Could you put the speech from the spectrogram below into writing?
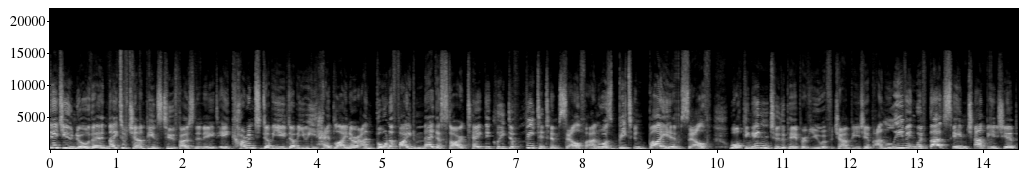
Did you know that at Night of Champions 2008, a current WWE headliner and bona fide megastar technically defeated himself and was beaten by himself, walking into the pay per view with a championship and leaving with that same championship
